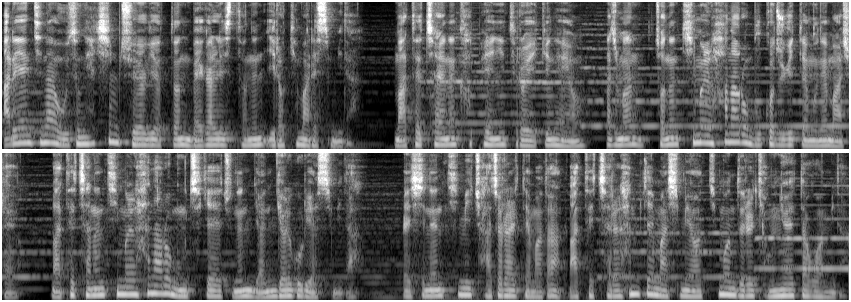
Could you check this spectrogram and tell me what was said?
아르헨티나 우승 핵심 주역이었던 메갈리스터는 이렇게 말했습니다. 마테차에는 카페인이 들어있긴 해요. 하지만 저는 팀을 하나로 묶어주기 때문에 마셔요. 마테차는 팀을 하나로 뭉치게 해주는 연결고리였습니다. 메시는 팀이 좌절할 때마다 마테차를 함께 마시며 팀원들을 격려했다고 합니다.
